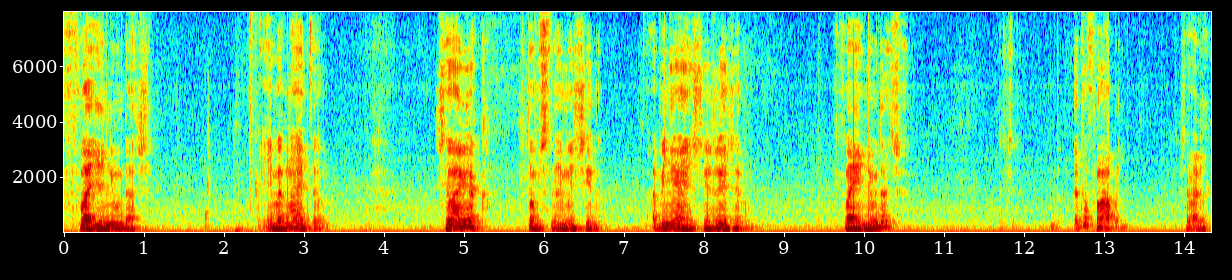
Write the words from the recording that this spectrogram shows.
в своей неудаче. И вы знаете, человек, в том числе и мужчина, обвиняющий женщину в своей неудаче, это слабый человек.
